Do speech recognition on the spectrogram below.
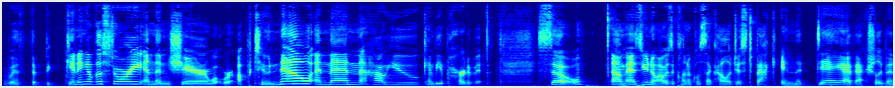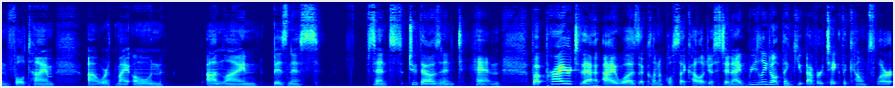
with the beginning of the story and then share what we're up to now and then how you can be a part of it. So, um, as you know, I was a clinical psychologist back in the day. I've actually been full time uh, with my own online business since 2010. But prior to that, I was a clinical psychologist, and I really don't think you ever take the counselor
